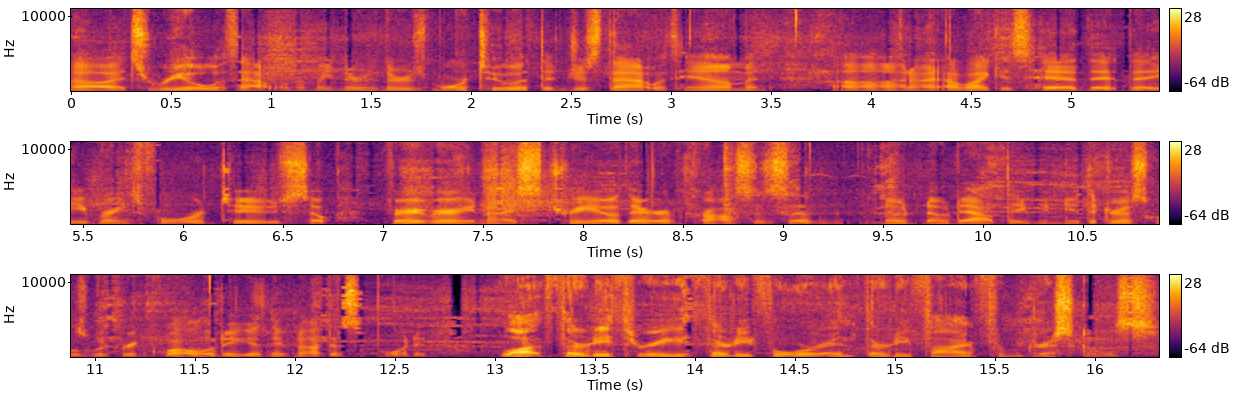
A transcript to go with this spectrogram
uh, it's real with that one. I mean, there, there's more to it than just that with him. And uh, and I, I like his head that, that he brings forward too. So very very nice trio there of crosses. And no no doubt that we knew the Driscolls would bring quality, and they've not disappointed. Lot 33, 34, and 35 from Driscoll's.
